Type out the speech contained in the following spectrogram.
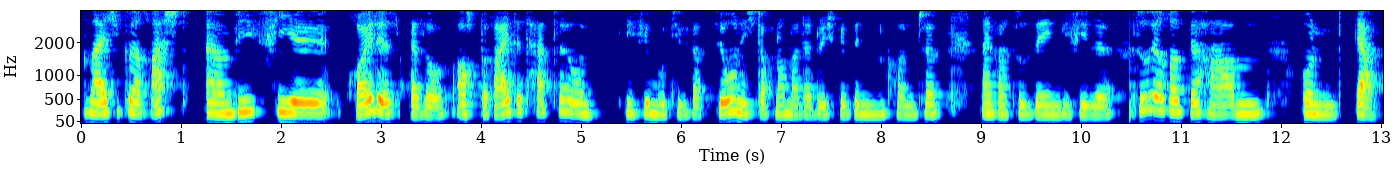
war ich überrascht, äh, wie viel Freude es also auch bereitet hatte und wie viel Motivation ich doch nochmal dadurch gewinnen konnte. Einfach zu sehen, wie viele Zuhörer wir haben. Und ja,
